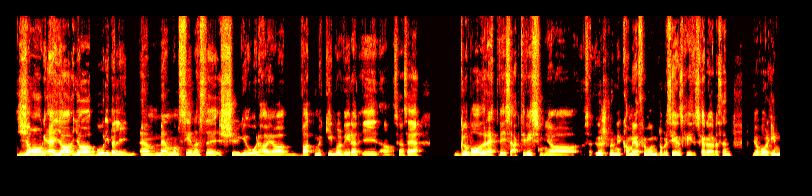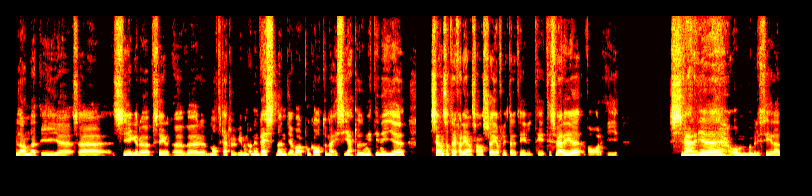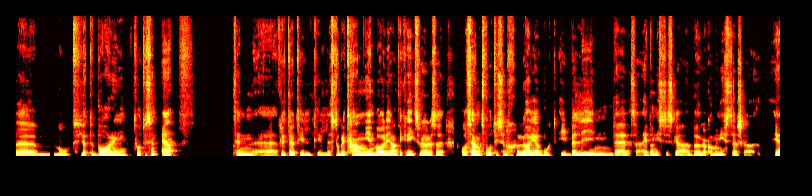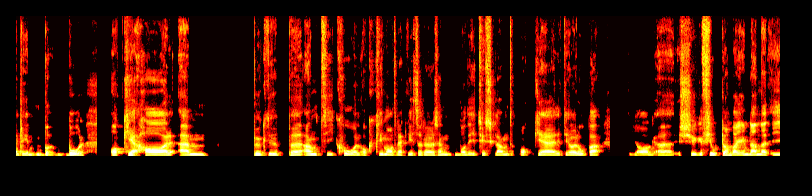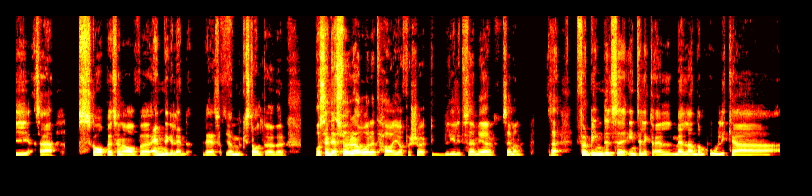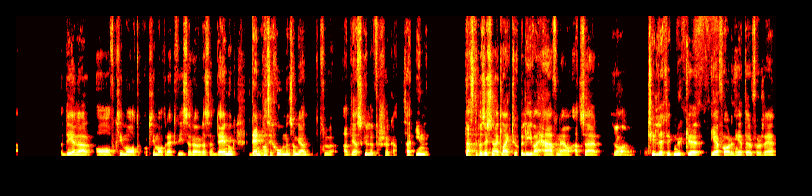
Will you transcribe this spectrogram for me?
Jag, är, jag, jag bor i Berlin, eh, men de senaste 20 år har jag varit mycket involverad i, vad ska man säga, global rättviseaktivism. Jag, så ursprungligen kommer jag från globaliseringskritiska rörelsen. Jag var inblandad i eh, så här, seger, segret över Multilateral Agreement on Investment. Jag var på gatorna i Seattle 99. Sen så träffade jag en svensk tjej och flyttade till, till, till Sverige. Var i Sverige och mobiliserade mot Göteborg 2001. Sen eh, flyttade jag till, till Storbritannien, var i antikrigsrörelse. Och sen 2007 har jag bott i Berlin där så här, hedonistiska bögar ska egentligen bo, bor. Och jag har um, byggt upp uh, antikol och klimaträttviserörelsen både i Tyskland och uh, lite i Europa. Jag, eh, uh, 2014 var jag inblandad i så här, skapelsen av uh, Endegeländer. Det är så- jag är mycket stolt över. Och sen dess förra året har jag försökt bli lite så här mer, säger man, så här, förbindelse intellektuell mellan de olika delar av klimat och klimaträttviserörelsen. Det är nog den positionen som jag tror att jag skulle försöka så här, in, that's the position I'd like to believe I have now. Att så här, jag har tillräckligt mycket erfarenheter för att säga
